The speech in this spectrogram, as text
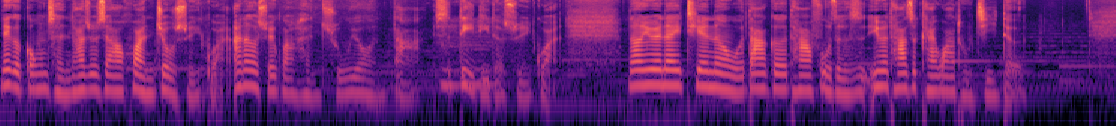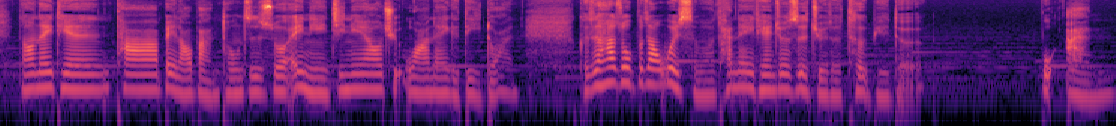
那个工程，他就是要换旧水管啊，那个水管很粗又很大，是弟弟的水管。嗯、那因为那一天呢，我大哥他负责是因为他是开挖土机的。然后那天他被老板通知说：“哎，你今天要去挖那个地段。”可是他说不知道为什么，他那一天就是觉得特别的不安，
